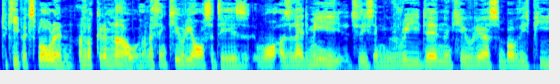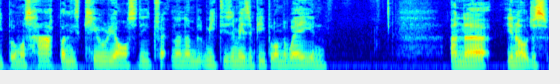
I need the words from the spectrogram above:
to keep exploring and look at him now. And I think curiosity is what has led me to these things, reading and curious about these people and what's happened. These curiosity, and I meet these amazing people on the way, and and uh, you know just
